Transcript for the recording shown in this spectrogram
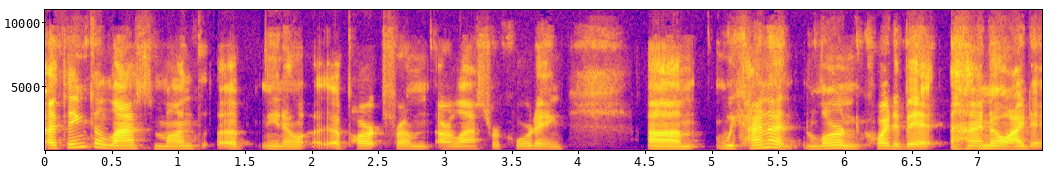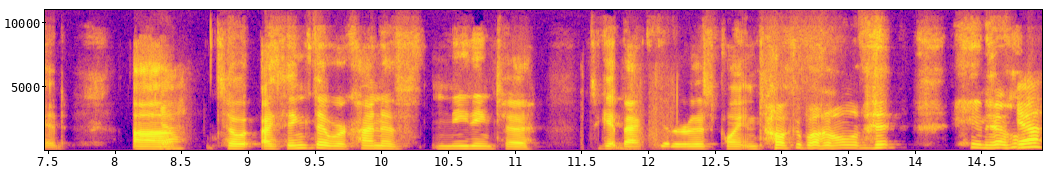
I think the last month, uh, you know, apart from our last recording, um, we kind of learned quite a bit. I know I did. Uh, yeah, so I think that we're kind of needing to to get back together at this point and talk about all of it. You know. yeah,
